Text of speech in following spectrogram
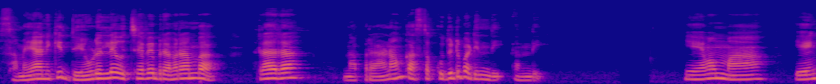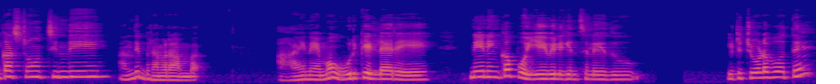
సమయానికి దేవుడల్లే వచ్చావే భ్రమరాంబ. రారా నా ప్రాణం కాస్త కుదుట పడింది అంది. ఏమమ్మా ఏం కష్టం వచ్చింది? అంది భ్రమరాంబ. ఆయనేమో ఊరికెళ్ళారే. నేనింకా పొయ్యే వెలిగించలేదు. ఇటు చూడబోతే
